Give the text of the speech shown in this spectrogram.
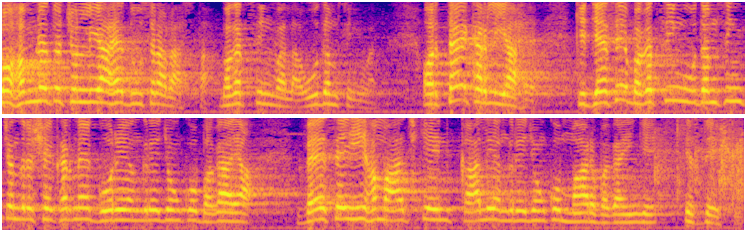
तो हमने तो चुन लिया है दूसरा रास्ता, भगत सिंह वाला, उधम सिंह वाला। और तय कर लिया है कि जैसे भगत सिंह, उधम सिंह, चंद्रशेखर ने गोरे अंग्रेज़ों को भगाया, वैसे ही हम आज के इन काले अंग्रेज़ों को मार भगाएँगे इस देश में।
